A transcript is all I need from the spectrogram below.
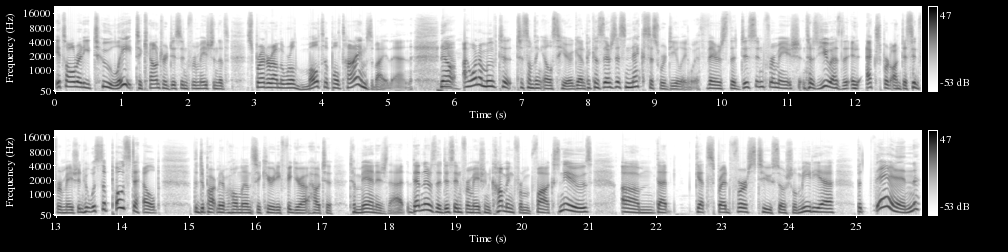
it's already too late to counter disinformation that's spread around the world multiple times by then. Now, yeah. I want to move to, to something else here again because there's this nexus we're dealing with. There's the disinformation, there's you as the expert on disinformation who was supposed to help the Department of Homeland Security figure out how to to manage that. Then there's the disinformation coming from Fox News news um, that gets spread first to social media, but then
